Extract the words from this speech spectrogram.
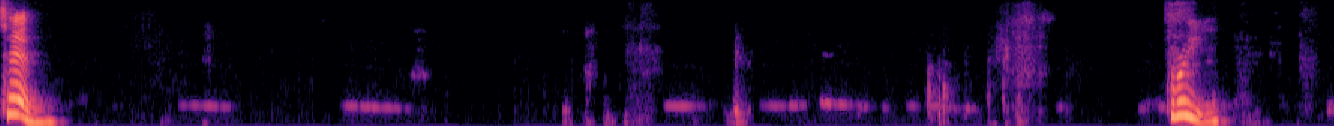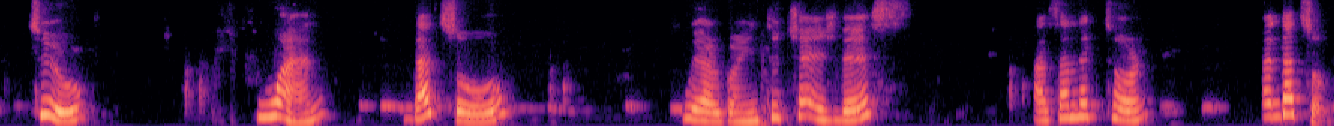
Ten. Three, two, one. That's all. We are going to change this as a lectern. And that's all.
